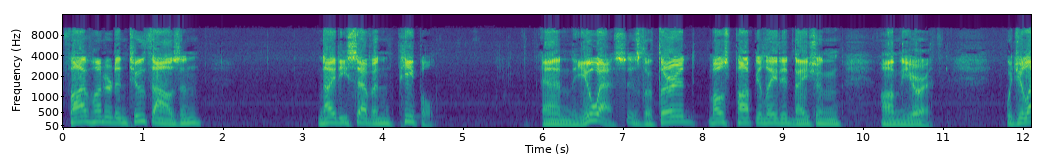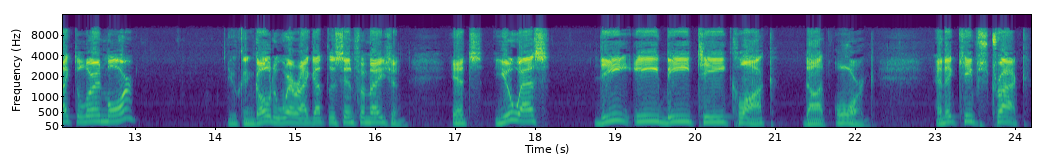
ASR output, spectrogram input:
502,097 people. And the U.S. is the third most populated nation on the earth. Would you like to learn more? You can go to where I got this information. It's usdebtclock.org. And it keeps track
